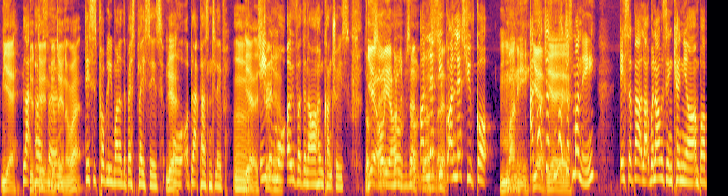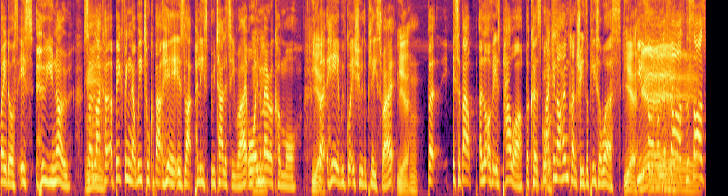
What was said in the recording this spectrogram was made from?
Yeah, black you're person, doing, you're doing all right. this is probably one of the best places Yeah. for a black person to live. Mm. Yeah, it's Even true. more over than our home countries. Don't Yeah, say oh it. yeah, Don't- 100%. don't- unless you've got unless you've got money. and Yeah, not just yeah, not yeah. just money it's about like when i was in kenya and barbados it's who you know so Mm. like a, a big thing that we talk about here is like police brutality right or in america more Mm-hmm. Yeah. but here we've got issue with the police right Yeah. but it's about a lot of it is power because back in our home countries the police are worse. Yeah. you Yeah, saw from the yeah, SARS. yeah, the. SARS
